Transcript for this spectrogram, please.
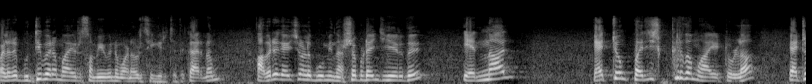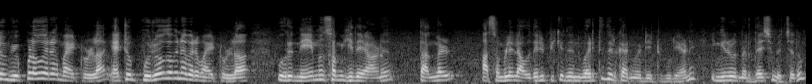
വളരെ ബുദ്ധിപരമായ ഒരു സമീപനമാണ് അവർ സ്വീകരിച്ചത്. കാരണം അവരുടെ കൈവശമുള്ള ഭൂമി നഷ്ടപ്പെടുകയും ചെയ്യരുത്. എന്നാൽ ഏറ്റവും പരിഷ്കൃതമായിട്ടുള്ള ഏറ്റവും വിപ്ലവകരമായിട്ടുള്ള ഏറ്റവും പുരോഗമനപരമായിട്ടുള്ള ഒരു നിയമസംഹിതയാണ് തങ്ങൾ അസംബ്ലിയിൽ അവതരിപ്പിക്കുന്നതെന്ന് വരുത്തി തീർക്കാൻ വേണ്ടിയിട്ട് കൂടിയാണ് ഇങ്ങനൊരു നിർദ്ദേശം വെച്ചതും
